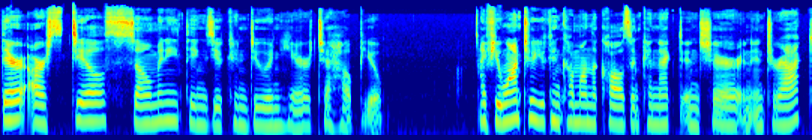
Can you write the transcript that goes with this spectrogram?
there are still so many things you can do in here to help you. If you want to, you can come on the calls and connect and share and interact.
